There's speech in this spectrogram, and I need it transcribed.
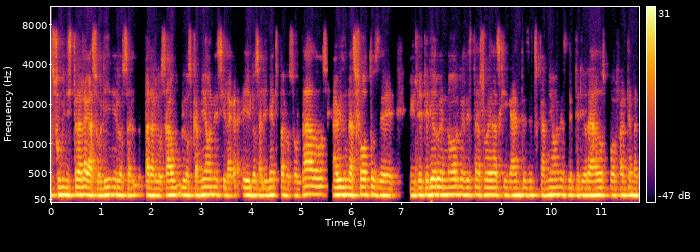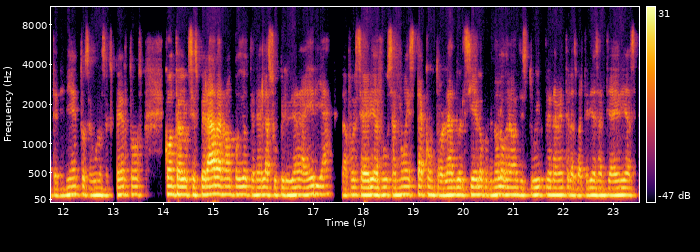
suministrar la gasolina y los, para los, los camiones y, los alimentos para los soldados. Ha habido unas fotos de el deterioro enorme de estas ruedas gigantes de estos camiones deteriorados por falta de mantenimiento, según los expertos. Contra lo que se esperaba, no han podido tener la superioridad aérea la Fuerza Aérea Rusa no está controlando el cielo porque no lograron destruir plenamente las baterías antiaéreas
